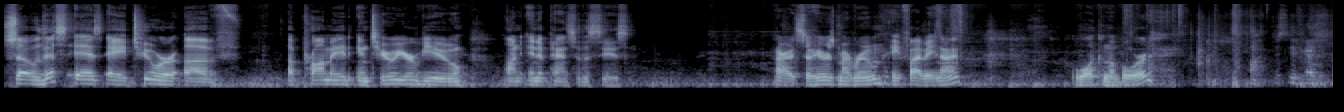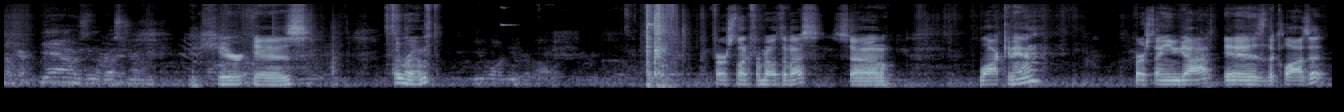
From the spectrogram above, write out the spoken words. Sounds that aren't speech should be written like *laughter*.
So this is a tour of a Promenade interior view on Independence of the Seas. All right, so here's my room, 8589. Welcome aboard. Just see if you guys are still here. Yeah, I was in the restroom. And here is the room. First look for both of us. So walking in, first thing you got is the closet.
